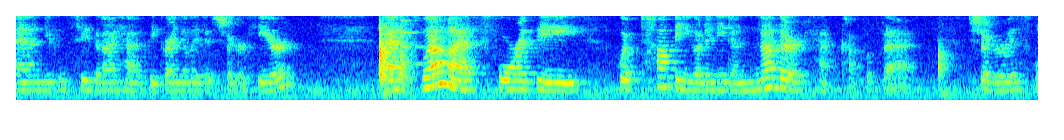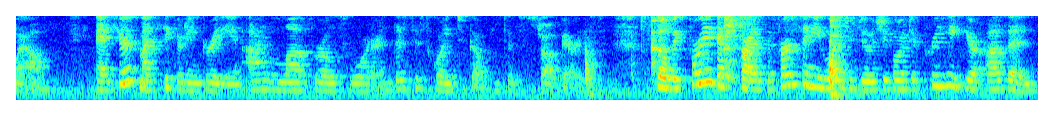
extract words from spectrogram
and you can see that I have the granulated sugar here. As well as for the whipped topping, you're going to need another half cup of that sugar as well. And here's my secret ingredient. I love rose water, and this is going to go into the strawberries. So before you get started, the first thing you're going to do is you're going to preheat your oven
